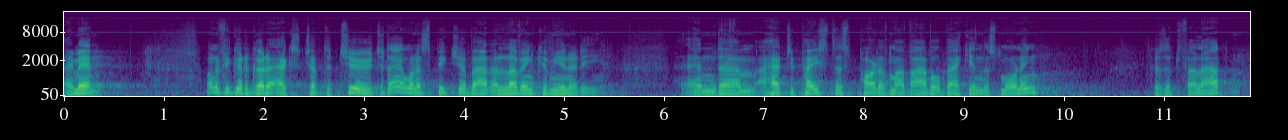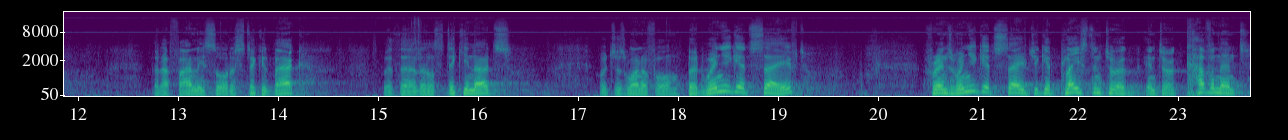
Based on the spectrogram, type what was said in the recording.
Amen. I wonder if you could go to Acts chapter 2. Today I want to speak to you about a loving community. And um, I had to paste this part of my Bible back in this morning because it fell out. But I finally sort of stick it back with uh, little sticky notes, which is wonderful. But when you get saved, friends, when you get saved, you get placed into a, into a covenant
